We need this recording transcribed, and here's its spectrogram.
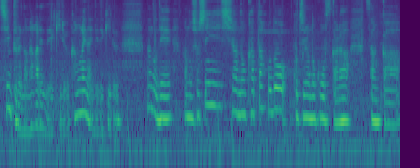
シンプルな流れでできる考えないでできる。なのであの初心者の方ほどこちらのコースから参加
